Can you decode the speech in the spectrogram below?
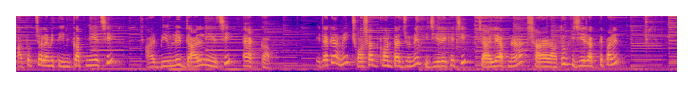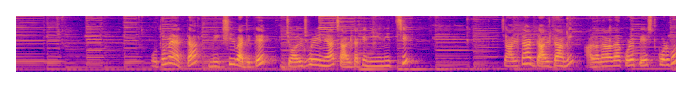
আতপ চাল আমি তিন কাপ নিয়েছি আর বিউলির ডাল নিয়েছি এক কাপ। এটাকে আমি ছ সাত ঘণ্টার জন্য ভিজিয়ে রেখেছি। চাইলে আপনারা সারা রাতও ভিজিয়ে রাখতে পারেন। প্রথমে একটা মিক্সির বাটিতে জল ঝরিয়ে নেওয়া চালটাকে নিয়ে নিচ্ছি। চালটা আর ডালটা আমি আলাদা আলাদা করে পেস্ট করব।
